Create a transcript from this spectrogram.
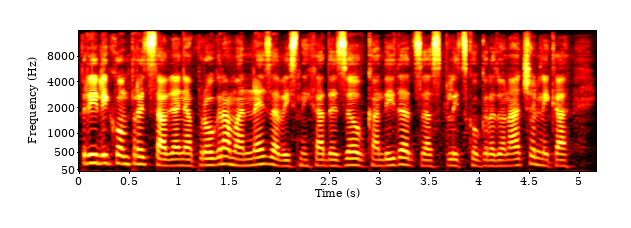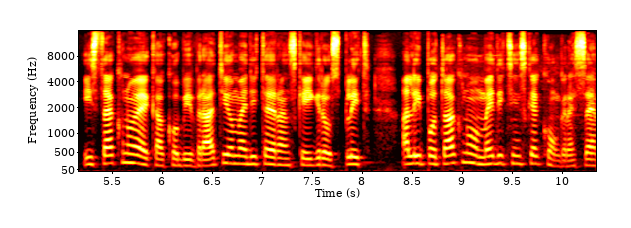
Prilikom predstavljanja programa nezavisni HDZ-ov kandidat za splitskog gradonačelnika istaknuo je kako bi vratio mediteranske igre u Split, ali i potaknuo medicinske kongrese.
